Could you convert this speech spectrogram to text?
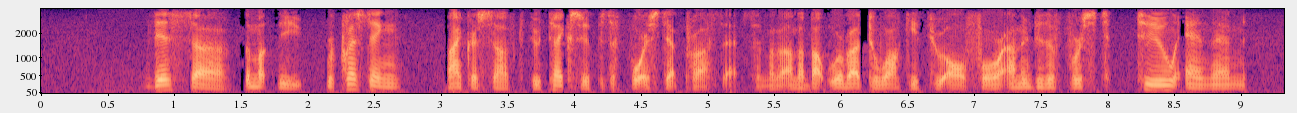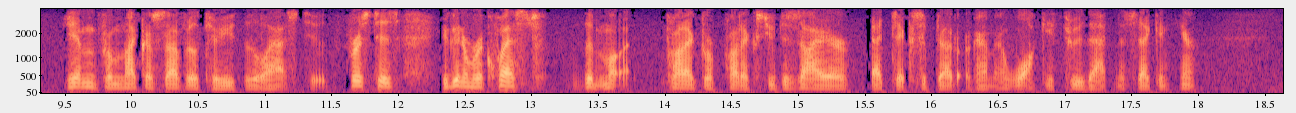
this uh, the, the, requesting Microsoft through TechSoup is a four-step process. I'm, I'm about, we're about to walk you through all four. I'm going to do the first two, and then Jim from Microsoft will carry you through the last two. The first is you're going to request the product or products you desire at TechSoup.org. I'm going to walk you through that in a second here.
